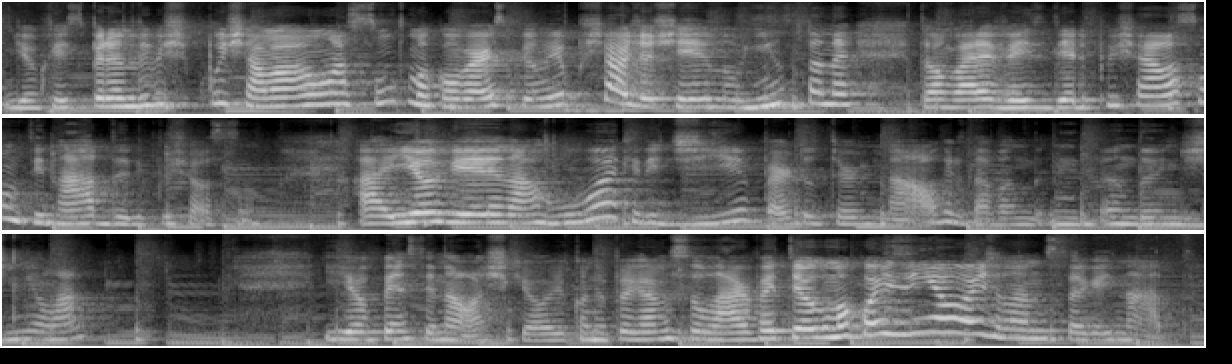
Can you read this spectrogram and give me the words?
E eu fiquei esperando ele puxar um assunto, uma conversa, porque eu não ia puxar, eu já achei ele no Insta, né? Então agora é vez dele puxar o assunto, e nada ele puxar o assunto. Aí eu vi ele na rua aquele dia, perto do terminal, ele tava and- andandinho lá. E eu pensei, não, acho que olha, quando eu pegar meu celular vai ter alguma coisinha hoje lá, não estraguei nada.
